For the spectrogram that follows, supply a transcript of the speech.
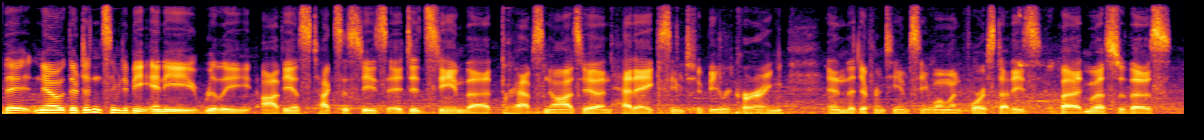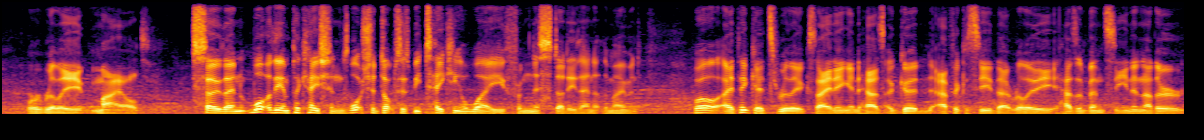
They, no, there didn't seem to be any really obvious toxicities. It did seem that perhaps nausea and headache seemed to be recurring in the different TMC 114 studies, but most of those were really mild. So then, what are the implications? What should doctors be taking away from this study then at the moment? Well, I think it's really exciting. It has a good efficacy that really hasn't been seen in other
